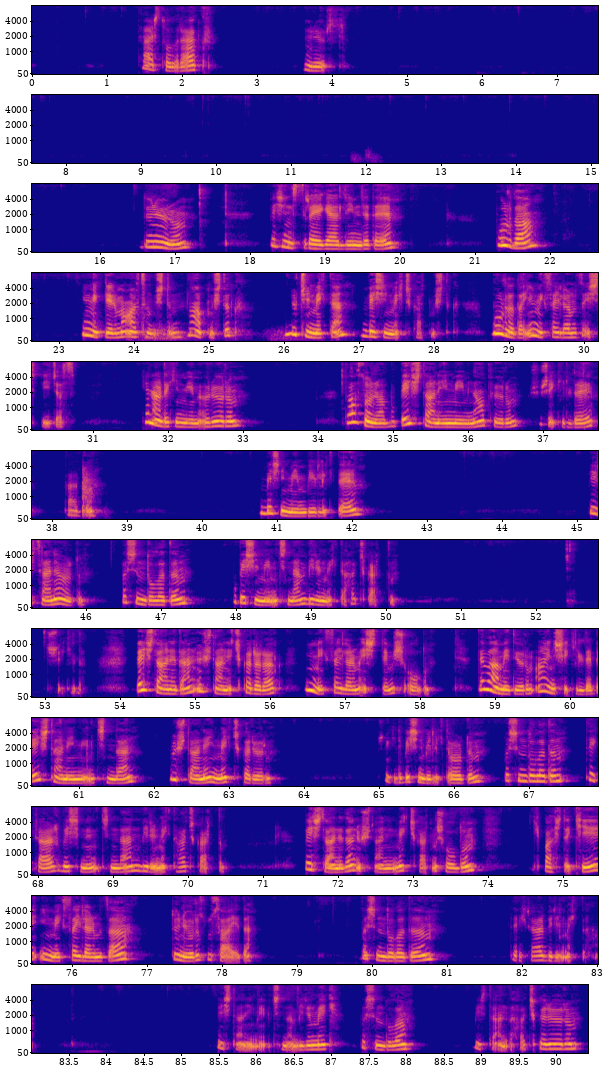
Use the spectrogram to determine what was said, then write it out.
ters olarak örüyoruz. Dönüyorum. Beşinci sıraya geldiğimde de burada ilmeklerimi artırmıştım. Ne yapmıştık? 3 ilmekten 5 ilmek çıkartmıştık. Burada da ilmek sayılarımızı eşitleyeceğiz. Kenardaki ilmeğimi örüyorum. Daha sonra bu 5 tane ilmeğimi ne yapıyorum? Şu şekilde pardon. 5 ilmeğimi birlikte bir tane ördüm. Başını doladım. Bu 5 ilmeğin içinden bir ilmek daha çıkarttım. Şu şekilde. 5 taneden 3 tane çıkararak ilmek sayılarımı eşitlemiş oldum. Devam ediyorum. Aynı şekilde 5 tane ilmeğin içinden 3 tane ilmek çıkarıyorum. Şu şekilde 5'ini birlikte ördüm. Başını doladım. Tekrar 5'inin içinden bir ilmek daha çıkarttım. 5 taneden 3 tane ilmek çıkartmış oldum. İlk baştaki ilmek sayılarımıza dönüyoruz bu sayede. Başını doladım. Tekrar bir ilmek daha. 5 tane ilmeğin içinden bir ilmek başını dola bir tane daha çıkarıyorum.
